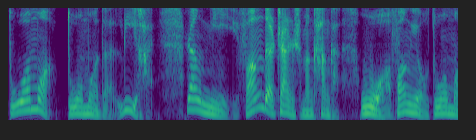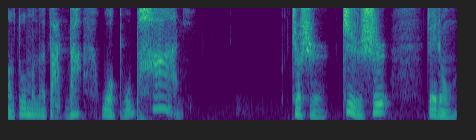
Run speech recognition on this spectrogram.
多么多么的厉害，让你方的战士们看看我方有多么多么的胆大。我不怕你。这是致师这种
